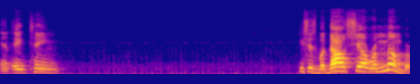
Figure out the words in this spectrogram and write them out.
And eighteen. He says, But thou shalt remember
